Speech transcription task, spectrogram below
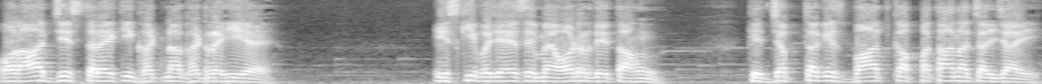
और आज जिस तरह की घटना घट रही है, इसकी वजह से मैं ऑर्डर देता हूँ कि जब तक इस बात का पता ना चल जाए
